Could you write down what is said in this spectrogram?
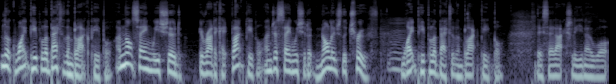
look, white people are better than black people. I'm not saying we should eradicate black people. I'm just saying we should acknowledge the truth. Mm. White people are better than black people. They said, actually, you know what?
